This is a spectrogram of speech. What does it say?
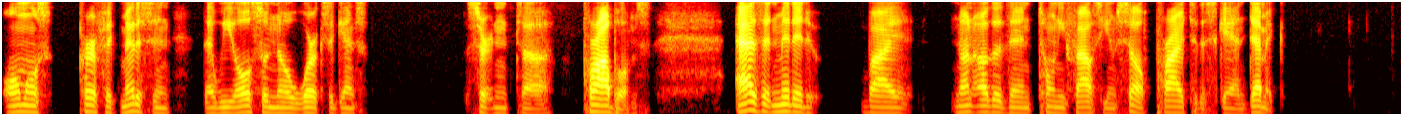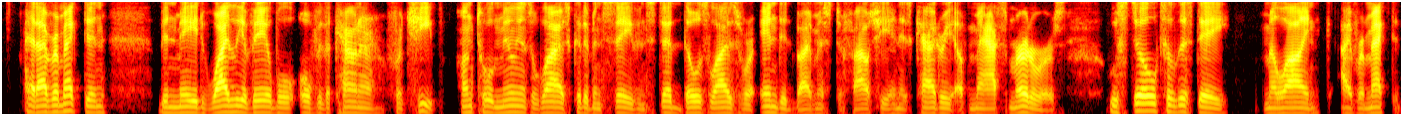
almost perfect medicine that we also know works against certain uh, problems. As admitted by none other than Tony Fauci himself prior to the scandemic. Had ivermectin been made widely available over the counter for cheap, untold millions of lives could have been saved. Instead, those lives were ended by Mr. Fauci and his cadre of mass murderers, who still to this day malign ivermectin.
